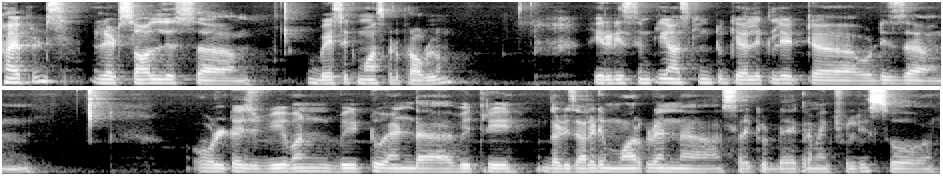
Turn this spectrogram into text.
Hi friends, let's solve this um, basic MOSFET problem. Here it is simply asking to calculate uh, what is um, voltage V1, V2 and uh, V3 that is already marked in uh, circuit diagram actually. So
